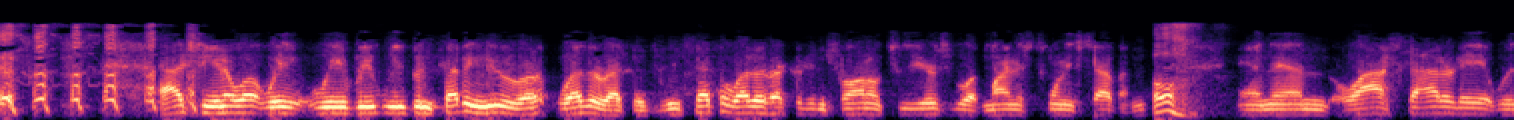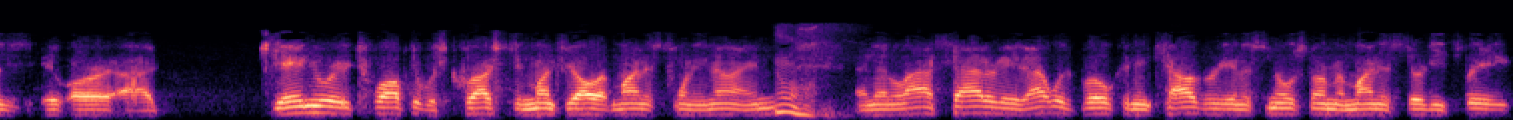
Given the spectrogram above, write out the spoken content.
Actually, you know what? We we, we we've been setting new weather records. We set the weather record in Toronto two years ago at minus 27. Oh. And then last Saturday it was, it, or uh, January 12th, it was crushed in Montreal at minus 29. Oh. And then last Saturday that was broken in Calgary in a snowstorm at minus 33.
